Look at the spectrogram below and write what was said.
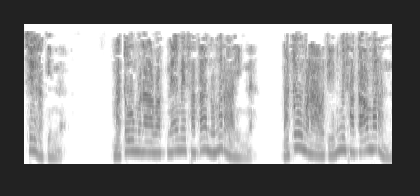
සිල් රකින්න. මට උමනාවක් නැහැ මේ සතා නොමරා ඉන්න. මට උමනාව තියෙන මේ සතාව මරන්න.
